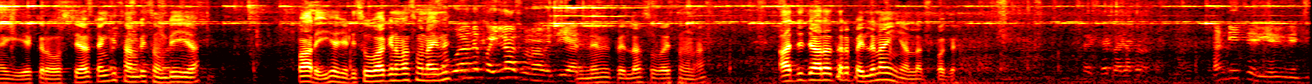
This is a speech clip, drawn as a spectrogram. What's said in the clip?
ਹੈਗੀ ਇਹ ਕ੍ਰੋਸ ਤੇ ਆ ਚੰਗੀ ਸੰਭੀ ਸੁੰਭੀ ਆ। ਭਾਰੀ ਹੈ ਜਿਹੜੀ। ਸੂਆ ਕਿਨਵਾ ਸੁਣਾ ਇਹਨੇ? ਉਹ ਇਹਨੇ ਪਹਿਲਾਂ ਸੁਣਾ ਵੀਰ ਜੀ ਇਹਨੇ ਵੀ ਪਹਿਲਾਂ ਸੂਆ ਹੀ ਸੁਣਾ। ਅੱਜ ਜ਼ਿਆਦਾਤਰ ਪਹਿਲਾਂ ਹੀ ਆ ਲਗਭਗ। ਠੰਡੀ ਤੇਰੀ ਹੈ ਵੀ ਜੀ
